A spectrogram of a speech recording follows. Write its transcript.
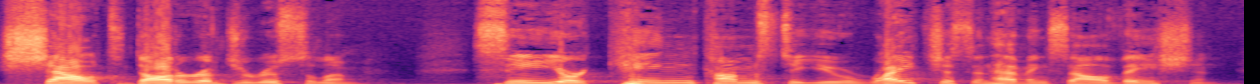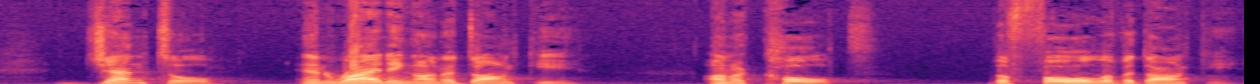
Shout, daughter of Jerusalem. See, your king comes to you, righteous and having salvation, gentle and riding on a donkey, on a colt, the foal of a donkey.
